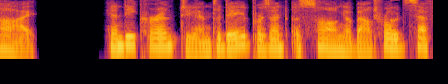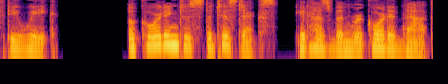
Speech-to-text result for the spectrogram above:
Hi. Hindi Current today present a song about Road Safety Week. According to statistics, it has been recorded that,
